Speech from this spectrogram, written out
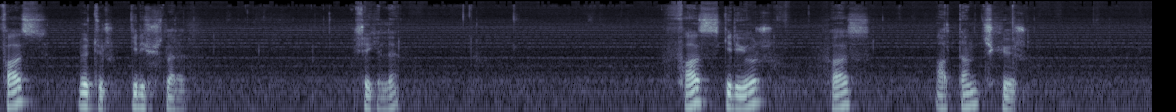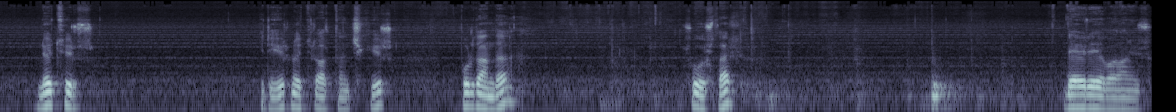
faz, nötr, giriş uçları. Bu şekilde. Faz giriyor, faz alttan çıkıyor. Nötr giriyor, nötr alttan çıkıyor. Buradan da şu uçlar devreye bağlanıyor.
